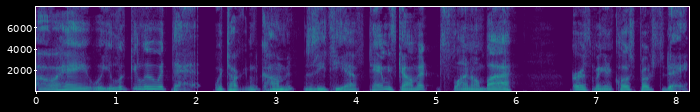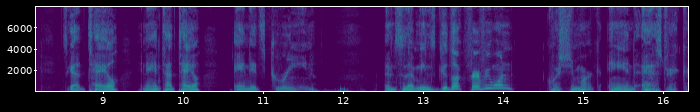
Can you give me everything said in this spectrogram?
Oh, hey, will you looky loo at that? We're talking Comet ZTF. Tammy's Comet. It's flying on by. Earth making a close approach today. It's got a tail, an anti tail, and it's green. And so that means good luck for everyone? Question mark and asterisk.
